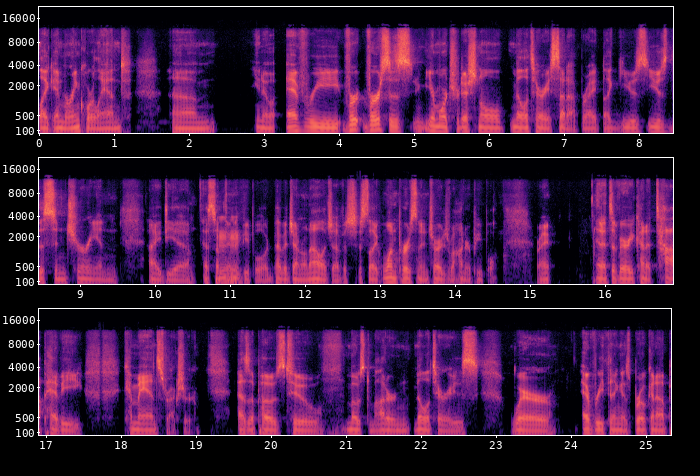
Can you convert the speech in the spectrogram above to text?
like in Marine Corps land, um, you know every ver- versus your more traditional military setup right? Like use use the centurion idea as something mm-hmm. that people have a general knowledge of. It's just like one person in charge of 100 people right? And it's a very kind of top heavy command structure as opposed to most modern militaries where everything is broken up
